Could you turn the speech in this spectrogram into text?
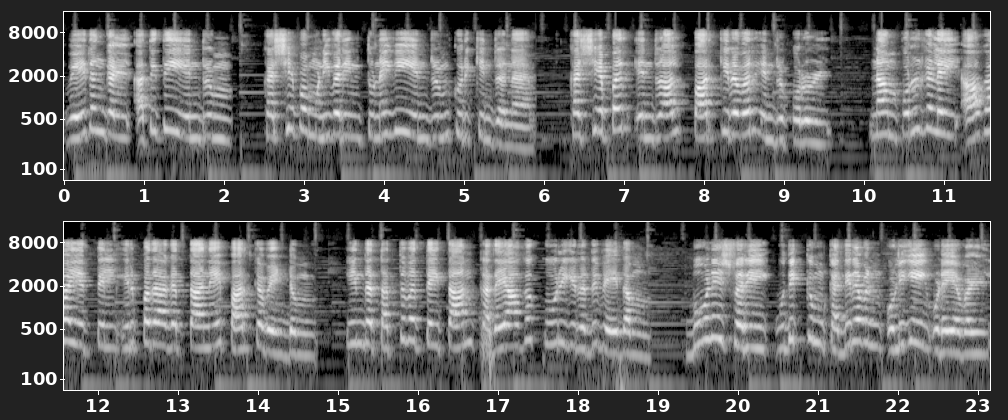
வேதங்கள் அதிதி என்றும் கஷ்யப முனிவரின் துணைவி என்றும் குறிக்கின்றன. கஷ்யப்பர் என்றால் பார்க்கிறவர் என்று பொருள். நாம் பொருள்களை ஆகாயத்தில் இருப்பதாகத்தானே பார்க்க வேண்டும். இந்த தத்துவத்தை தான் கதையாக கூறுகிறது வேதம். புவனேஸ்வரி உதிக்கும் கதிரவன் ஒளியை உடையவள்.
